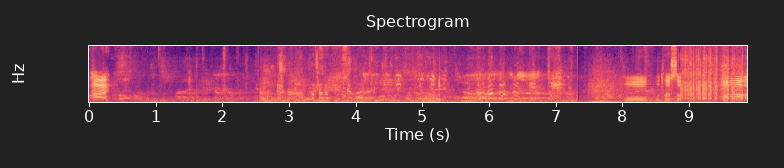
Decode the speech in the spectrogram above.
8, 오, 오, 터졌어. 아,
